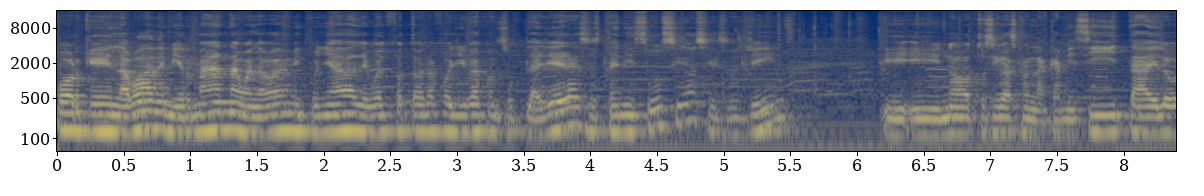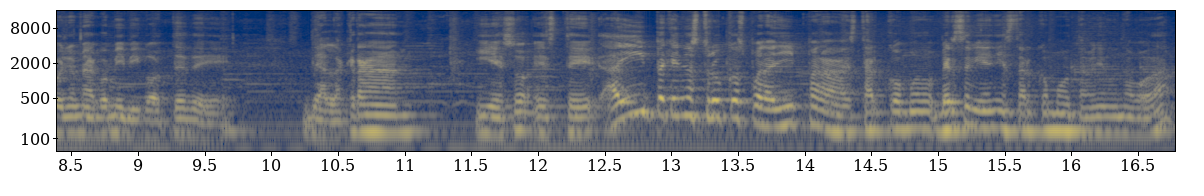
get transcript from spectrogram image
Porque en la boda de mi hermana o en la boda de mi cuñada llegó el fotógrafo y iba con su playera, sus tenis sucios y sus jeans. Y, y no, tú ibas con la camisita y luego yo me hago mi bigote de, de alacrán. Y eso, este, hay pequeños trucos por allí para estar cómodo, verse bien y estar cómodo también en una boda.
